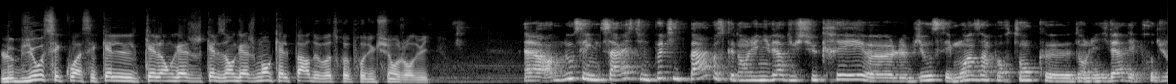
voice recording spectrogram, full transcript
le bio, c'est quoi? C'est quel, quel engage, quels engagements, quelle part de votre production aujourd'hui? Alors nous, une, ça reste une petite part parce que dans l'univers du sucré, euh, le bio c'est moins important que dans l'univers des produits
